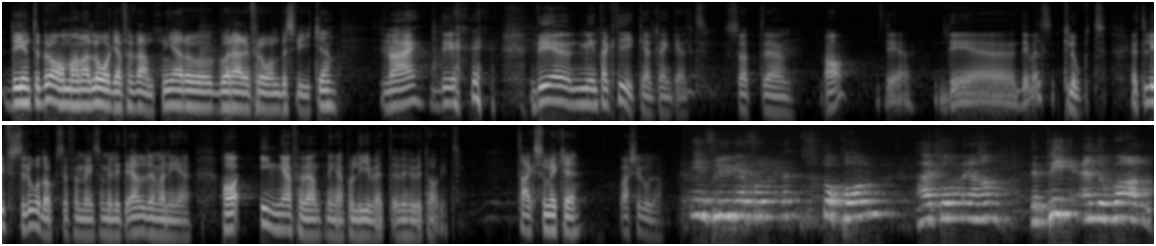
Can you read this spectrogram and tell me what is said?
Det är inte bra om man har låga förväntningar och går härifrån besviken. Nej, det, det är min taktik helt enkelt. Så att, eh, ja, det, det, det är väl klokt. Ett livsråd också för mig som är lite äldre än vad ni är. Ha inga förväntningar på livet överhuvudtaget. Tack så mycket. Varsågoda. Inflygen från Stockholm. Här kommer han. The big and the one.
